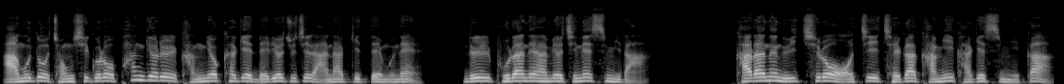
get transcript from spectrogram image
아무도 정식으로 판결을 강력하게 내려주질 않았기 때문에 늘 불안해하며 지냈습니다. 가라는 위치로 어찌 제가 감히 가겠습니까?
